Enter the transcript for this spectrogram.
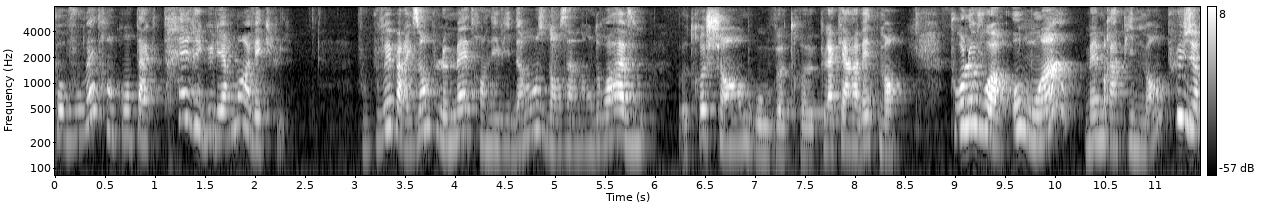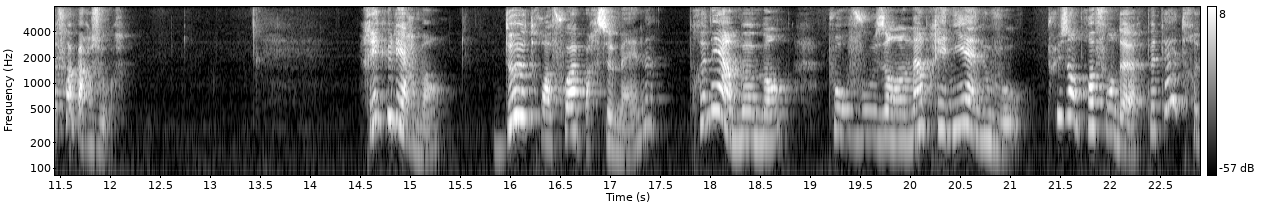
pour vous mettre en contact très régulièrement avec lui. Vous pouvez par exemple le mettre en évidence dans un endroit à vous, votre chambre ou votre placard à vêtements, pour le voir au moins, même rapidement, plusieurs fois par jour. Régulièrement, deux, trois fois par semaine, prenez un moment pour vous en imprégner à nouveau, plus en profondeur. Peut-être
